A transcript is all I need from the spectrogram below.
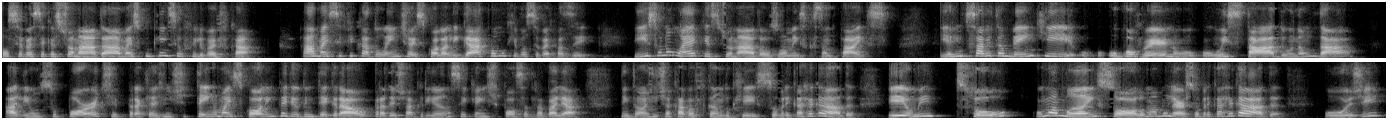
você vai ser questionada: ah, mas com quem seu filho vai ficar? Ah, mas se ficar doente a escola ligar, como que você vai fazer? E isso não é questionado aos homens que são pais. E a gente sabe também que o, governo, o Estado, não dá ali um suporte para que a gente tenha uma escola em período integral para deixar a criança e que a gente possa trabalhar. Então a gente acaba ficando o quê? Sobrecarregada. Eu me sou uma mãe solo, uma mulher sobrecarregada. Hoje,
